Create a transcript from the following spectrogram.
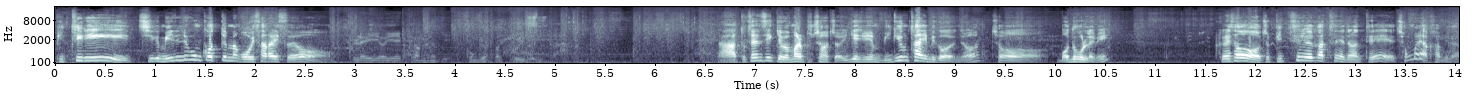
비틀이 지금 120 것들만 거의 살아있어요. 플레이어의 병력이 공격받고 있습니다. 아, 또 센스 있게 몇 마리 붙여놨죠. 이게 지금 미디움 타입이거든요. 저 머드 골렘이. 그래서 저 비틀 같은 애들한테 정말 약합니다.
